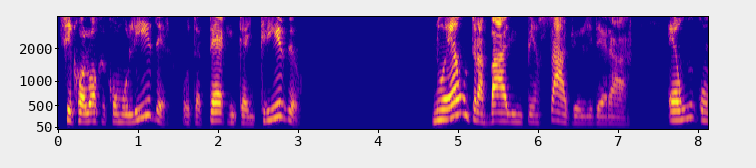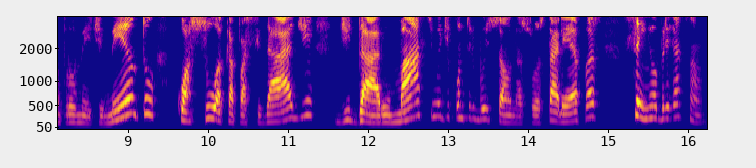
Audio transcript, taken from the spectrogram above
Se coloca como líder, outra técnica incrível. Não é um trabalho impensável liderar. é um comprometimento com a sua capacidade de dar o máximo de contribuição nas suas tarefas sem obrigação.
